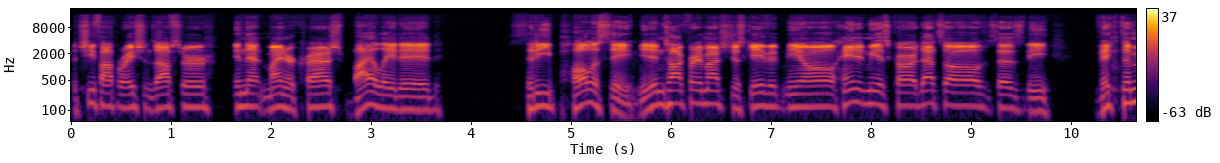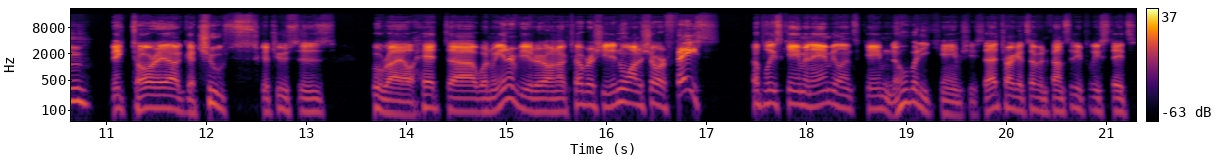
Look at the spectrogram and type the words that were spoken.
the Chief Operations Officer in that minor crash violated city policy. He didn't talk very much, just gave it me all, handed me his card. That's all. Says the victim, Victoria Gachus. Gachus is who Rael hit. Uh, when we interviewed her on October, she didn't want to show her face. No police came, an ambulance came, nobody came, she said. Target 7 Found City Police states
